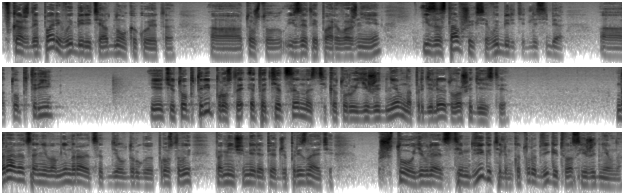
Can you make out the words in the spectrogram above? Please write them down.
в каждой паре выберите одно какое-то, а, то, что из этой пары важнее. Из оставшихся выберите для себя топ-3 и эти топ-3 просто это те ценности, которые ежедневно определяют ваши действия. Нравятся они вам, не нравится, это дело другое. Просто вы, по меньшей мере, опять же, признаете, что является тем двигателем, который двигает вас ежедневно.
